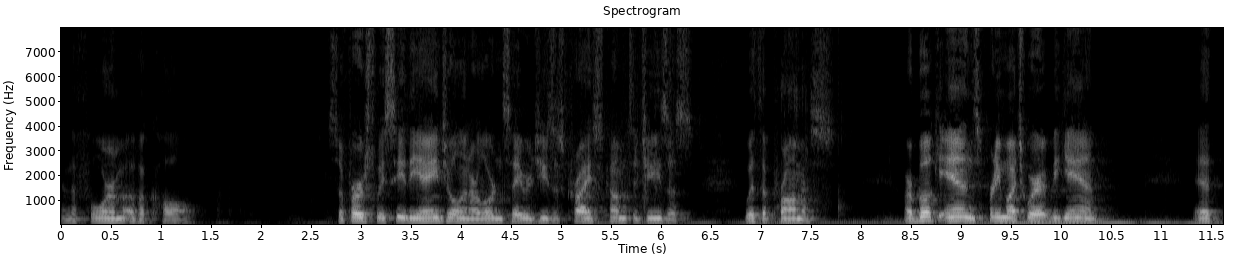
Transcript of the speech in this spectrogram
in the form of a call. So, first, we see the angel and our Lord and Savior Jesus Christ come to Jesus with a promise. Our book ends pretty much where it began. It,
